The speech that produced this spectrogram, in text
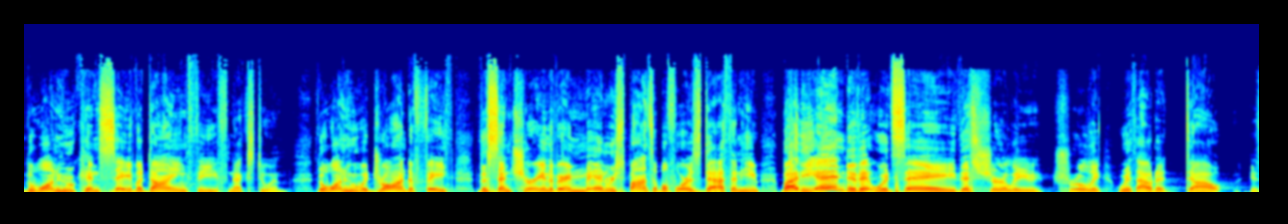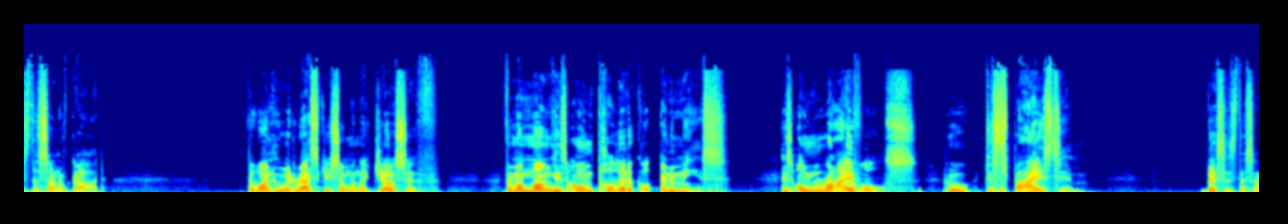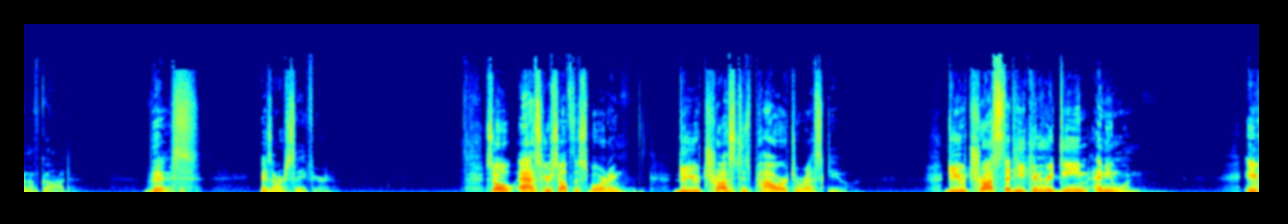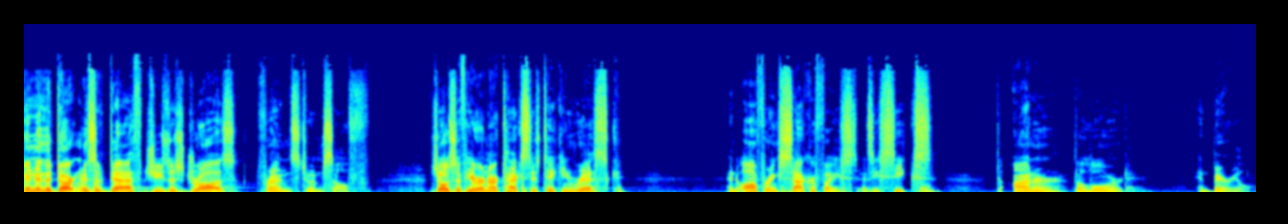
the one who can save a dying thief next to him, the one who would draw into faith the centurion, the very man responsible for his death, and he, by the end of it, would say, This surely, truly, without a doubt, is the Son of God. The one who would rescue someone like Joseph from among his own political enemies, his own rivals who despised him. This is the Son of God. This is our Savior. So ask yourself this morning do you trust his power to rescue? Do you trust that he can redeem anyone? Even in the darkness of death, Jesus draws friends to himself. Joseph, here in our text, is taking risk and offering sacrifice as he seeks to honor the Lord in burial.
